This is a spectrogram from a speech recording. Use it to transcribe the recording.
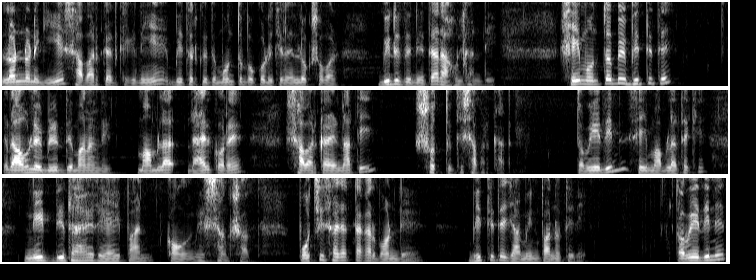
লন্ডনে গিয়ে সাভারকারকে নিয়ে বিতর্কিত মন্তব্য করেছিলেন লোকসভার বিরোধী নেতা রাহুল গান্ধী। সেই মন্তব্যের ভিত্তিতে রাহুলের বিরুদ্ধে মানহানির মামলা দায়ের করে সাভারকারের নাতি সত্যকি সাভারকার। তবে এদিন সেই মামলা থেকে নির্দ্বিধায় রেহাই পান কংগ্রেস সাংসদ। পঁচিশ হাজার টাকার বন্ডে ভিত্তিতে জামিন পানও তিনি। তবে এদিনের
